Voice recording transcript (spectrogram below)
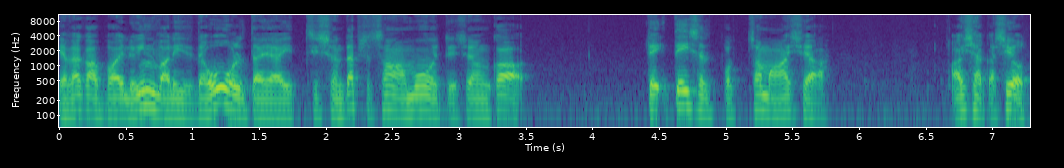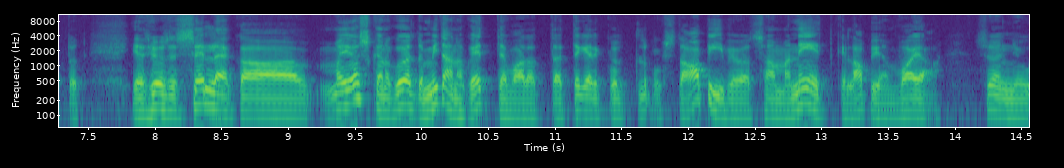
ja väga palju invaliidide hooldajaid, siis see on täpselt samamoodi, see on ka te-, teiselt poolt sama asja, asjaga seotud. ja seoses sellega ma ei oska nagu öelda, mida nagu ette vaadata, et tegelikult lõpuks seda abi peavad saama need, kelle abi on vaja. see on ju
